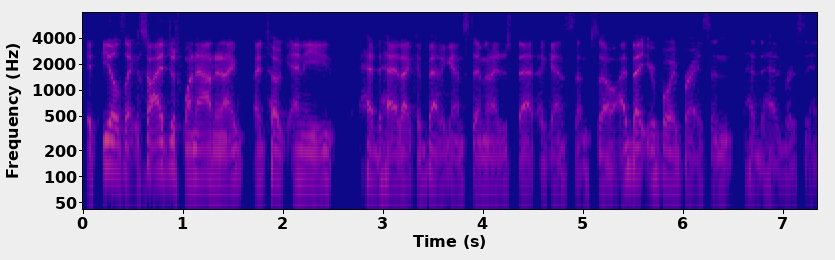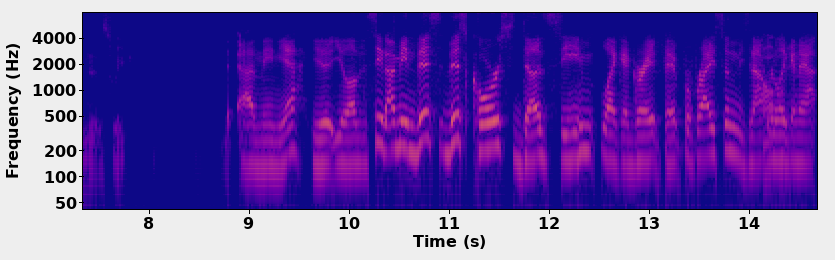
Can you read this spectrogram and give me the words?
it feels like so. I just went out and I I took any head to head I could bet against him, and I just bet against him. So I bet your boy Bryson head to head versus andrew this week. I mean, yeah, you, you love to see it. I mean, this this course does seem like a great fit for Bryson. He's not Oh, really yeah. gonna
